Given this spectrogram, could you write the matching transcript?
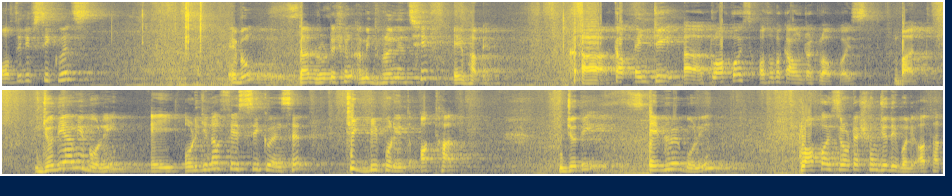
পজিটিভ সিকোয়েন্স এবং তার রোটেশন আমি ধরে নিচ্ছি এইভাবে। এন্টি ক্লকওয়াইজ অথবা কাউন্টার ক্লকওয়াইজ বাট যদি আমি বলি এই অরিজিনাল ফেস সিকোয়েন্সের ঠিক বিপরীত, অর্থাৎ যদি এইভাবে বলি ক্লকওয়াইজ রোটেশন যদি বলি, অর্থাৎ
